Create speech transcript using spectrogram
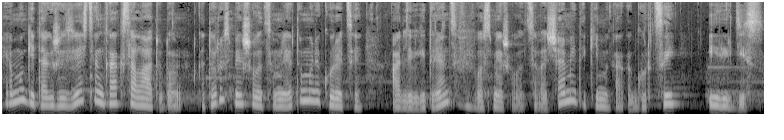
Хиямуги также известен как салат удон, который смешивается омлетом или курицей, а для вегетарианцев его смешивают с овощами, такими как огурцы и редис.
